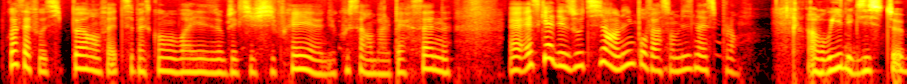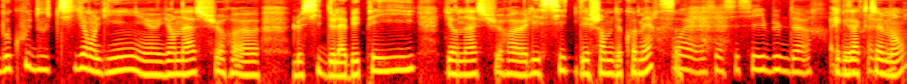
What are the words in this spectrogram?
Pourquoi ça fait aussi peur, en fait? C'est parce qu'on voit les objectifs chiffrés, euh, du coup, ça emballe personne. Est-ce qu'il y a des outils en ligne pour faire son business plan? Alors oui, il existe beaucoup d'outils en ligne. Il y en a sur euh, le site de la BPI, il y en a sur euh, les sites des chambres de commerce. Ouais, il y a CCI Builder. Exactement.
